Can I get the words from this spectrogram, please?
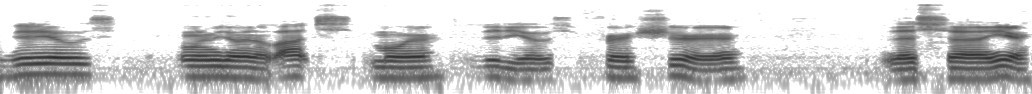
videos. I'm going to be doing a lot more videos for sure this uh, year.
